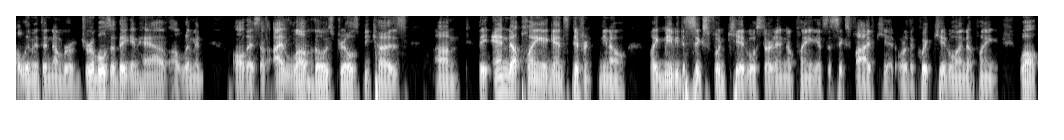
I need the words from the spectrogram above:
I'll limit the number of dribbles that they can have. I'll limit all that stuff. I love those drills because um, they end up playing against different, you know, like maybe the six foot kid will start end up playing against the six five kid, or the quick kid will end up playing. Well,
